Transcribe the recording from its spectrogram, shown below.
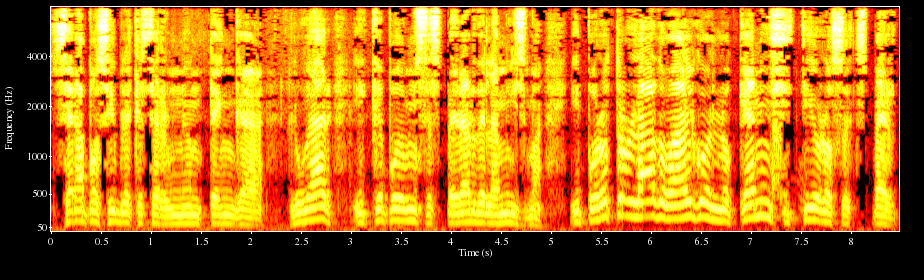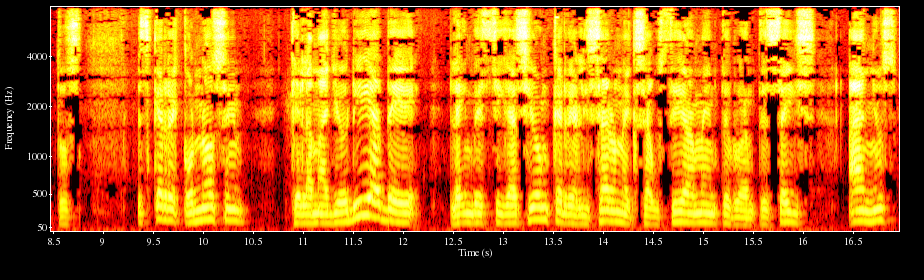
¿será posible que esta reunión tenga lugar y qué podemos esperar de la misma? Y por otro lado, algo en lo que han insistido los expertos es que reconocen que la mayoría de la investigación que realizaron exhaustivamente durante seis años,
